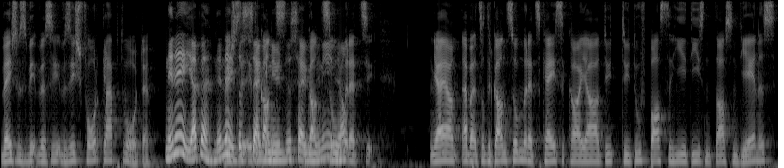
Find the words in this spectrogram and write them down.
weißt du, was, was, was ist vorgelebt worden? Nein, nein, eben, nein, nein, du, das sage ich ganze- nicht, das sage ich nicht. Sommer Ja. sie, ja, ja, eben, so der ganze Sommer hat es geheißen, ja, du, du aufpassen hier, dies und das und jenes.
